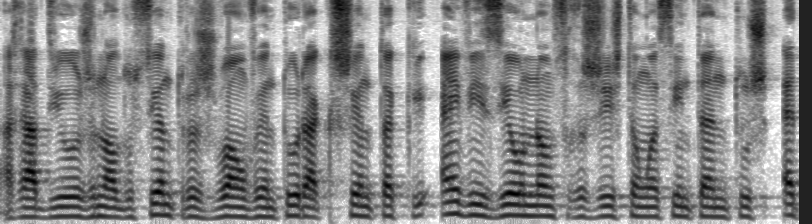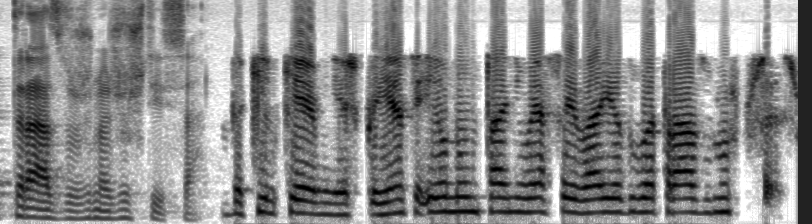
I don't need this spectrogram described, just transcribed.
A Rádio Jornal do Centro, João Ventura, acrescenta que em Viseu não se registram assim tantos atrasos na Justiça. Daquilo que é a minha experiência, eu não tenho essa ideia do atraso nos processos.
